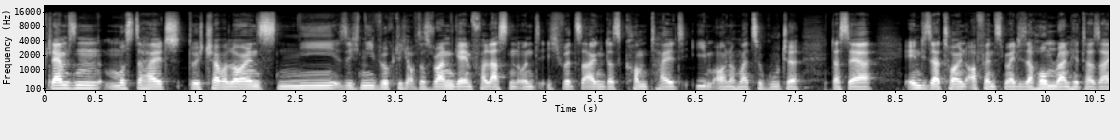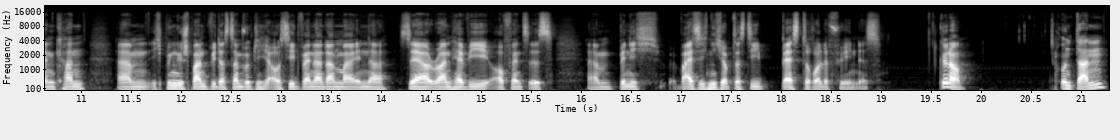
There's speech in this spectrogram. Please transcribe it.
Clemson musste halt durch Trevor Lawrence nie, sich nie wirklich auf das Run-Game verlassen. Und ich würde sagen, das kommt halt ihm auch nochmal zugute, dass er in dieser tollen Offense mehr dieser Home-Run-Hitter sein kann. Ähm, ich bin gespannt, wie das dann wirklich aussieht, wenn er dann mal in einer sehr Run-Heavy Offense ist. Ähm, bin ich, weiß ich nicht, ob das die beste Rolle für ihn ist. Genau. Und dann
